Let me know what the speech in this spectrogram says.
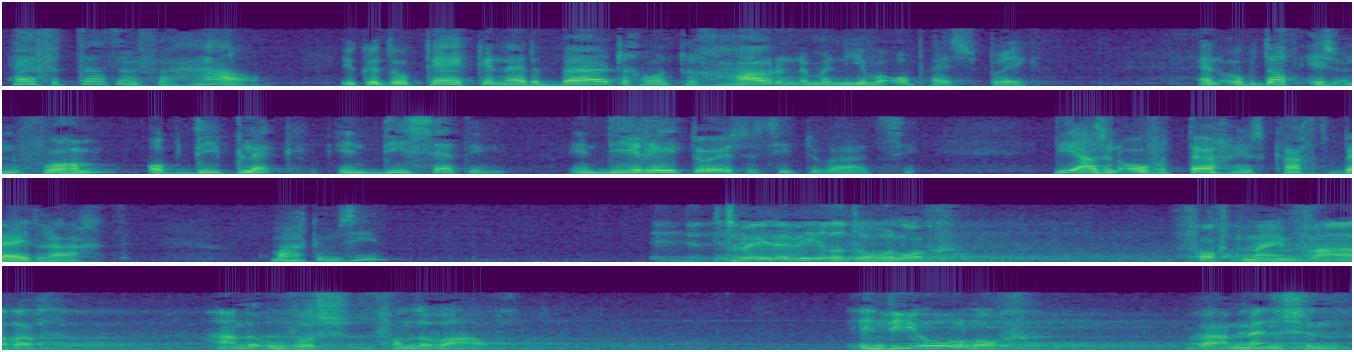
Hij vertelt een verhaal. Je kunt ook kijken naar de buitengewoon terughoudende manier waarop hij spreekt. En ook dat is een vorm op die plek, in die setting, in die retorische situatie, die aan zijn overtuigingskracht bijdraagt. Mag ik hem zien? In de Tweede Wereldoorlog vocht mijn vader aan de oevers van de Waal. In die oorlog, waar mensen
